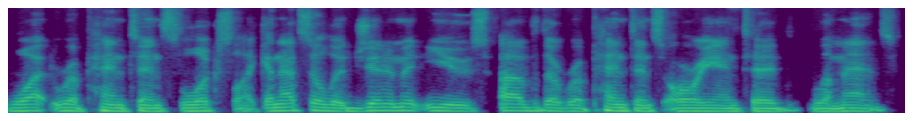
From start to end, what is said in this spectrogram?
what repentance looks like. And that's a legitimate use of the repentance oriented laments.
